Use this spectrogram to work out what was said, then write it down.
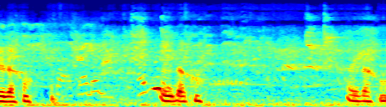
এই দেখো এই দেখো। এই দেখো?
